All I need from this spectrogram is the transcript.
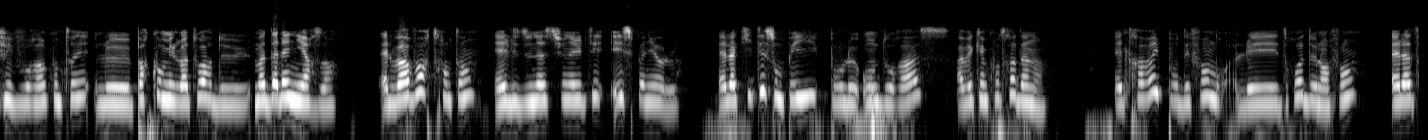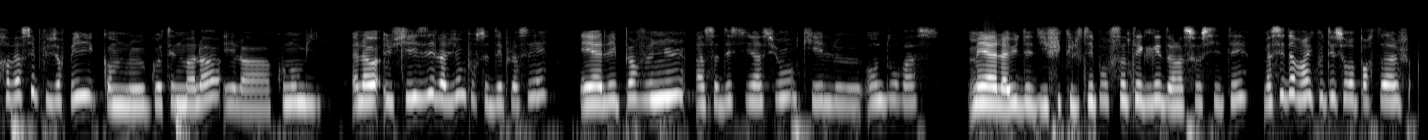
Je vais vous raconter le parcours migratoire de Madeleine Yerza. Elle va avoir 30 ans et elle est de nationalité espagnole. Elle a quitté son pays pour le Honduras avec un contrat d'un an. Elle travaille pour défendre les droits de l'enfant. Elle a traversé plusieurs pays comme le Guatemala et la Colombie. Elle a utilisé l'avion pour se déplacer et elle est parvenue à sa destination qui est le Honduras. Mais elle a eu des difficultés pour s'intégrer dans la société. Merci d'avoir écouté ce reportage.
